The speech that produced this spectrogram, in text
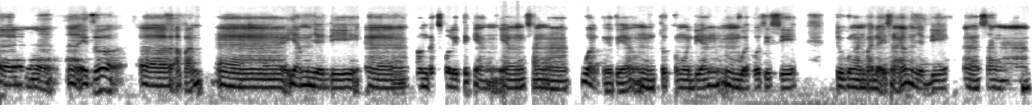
Uh, uh, itu uh, apa uh, yang menjadi uh, konteks politik yang yang sangat kuat gitu ya untuk kemudian membuat posisi dukungan pada Israel menjadi uh, sangat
